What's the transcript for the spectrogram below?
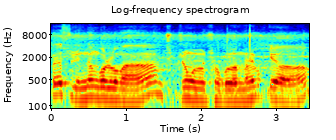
뺄 수 있는 걸로만 집중으로 저거 한번 해볼게요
